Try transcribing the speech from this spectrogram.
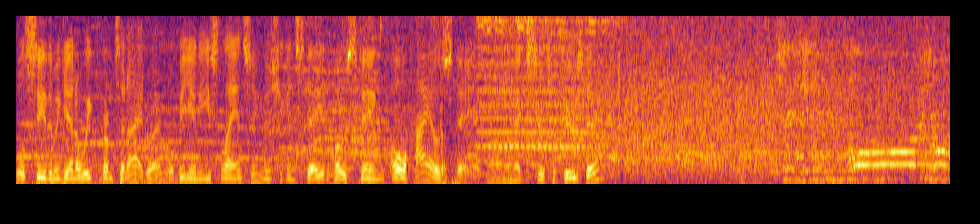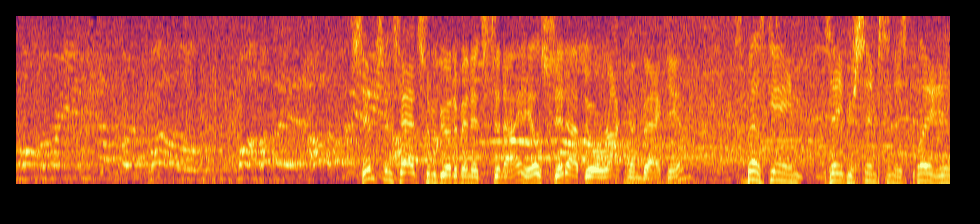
We'll see them again a week from tonight, right? We'll be in East Lansing, Michigan State hosting Ohio State on the next Super Tuesday. Simpson's had some good minutes tonight. He'll sit Abdur Rahkman back in. It's the best game Xavier Simpson has played in,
